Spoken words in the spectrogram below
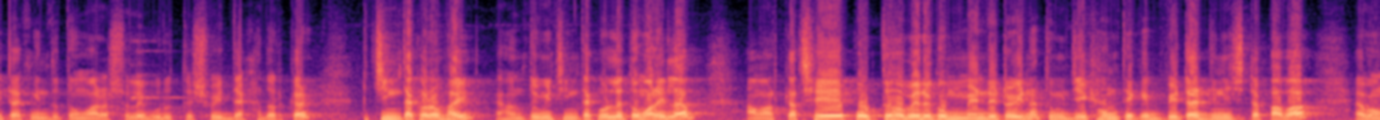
এটা কিন্তু তোমার আসলে গুরুত্বের সহিত দেখা দরকার। চিন্তা করো ভাই, এখন তুমি চিন্তা করলে তোমারই লাভ। আমার কাছে পড়তে হবে এরকম ম্যান্ডেটরি না, তুমি যেখান থেকে বেটার জিনিসটা পাবা এবং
